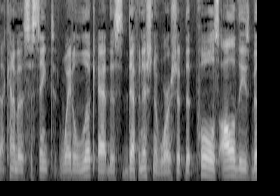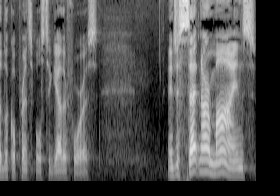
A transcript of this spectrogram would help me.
a, kind of a succinct way to look at this definition of worship that pulls all of these biblical principles together for us, and just set in our minds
